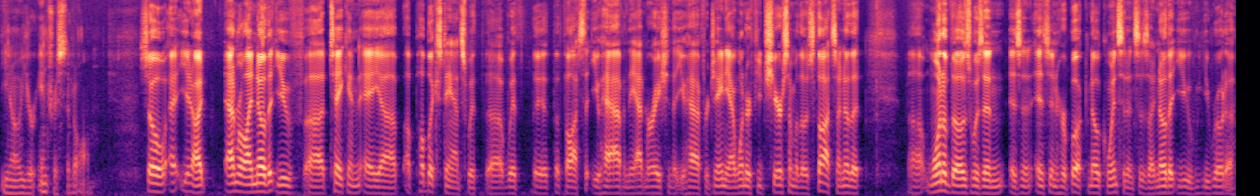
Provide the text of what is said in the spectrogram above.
you know your interests at all. So uh, you know, I, Admiral, I know that you've uh, taken a, uh, a public stance with uh, with the the thoughts that you have and the admiration that you have for Janie. I wonder if you'd share some of those thoughts. I know that uh, one of those was in is in is in her book, No Coincidences. I know that you you wrote a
